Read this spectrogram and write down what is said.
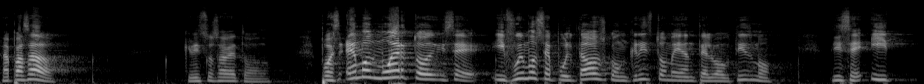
¿Te ha pasado? Cristo sabe todo. Pues hemos muerto, dice, y fuimos sepultados con Cristo mediante el bautismo. Dice, y,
